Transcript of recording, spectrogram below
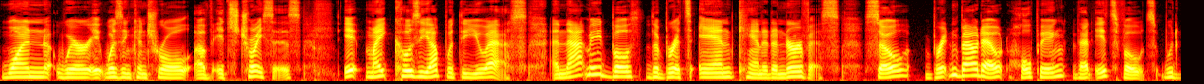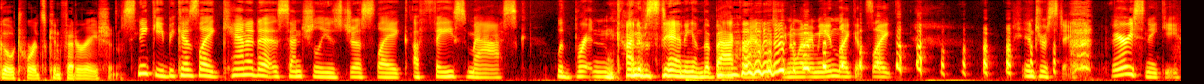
one where it was in control of its choices, it might cozy up with the US, and that made both the Brits and Canada nervous. So Britain bowed out, hoping that its votes would go towards Confederation. Sneaky, because like Canada essentially is just like a face mask with Britain kind of standing in the background. you know what I mean? Like it's like interesting. Very sneaky.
